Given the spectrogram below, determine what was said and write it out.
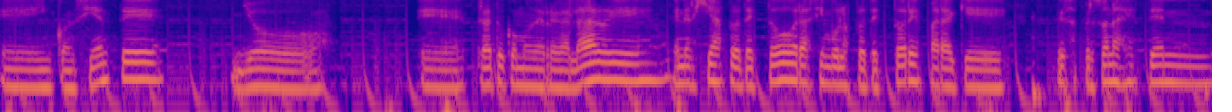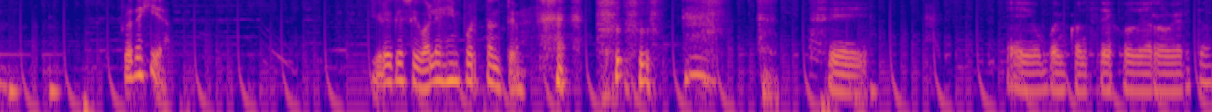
eh, inconsciente. Yo eh, trato como de regalar eh, energías protectoras, símbolos protectores para que esas personas estén protegidas. Yo creo que eso igual es importante. sí. Hay un buen consejo de Roberto.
